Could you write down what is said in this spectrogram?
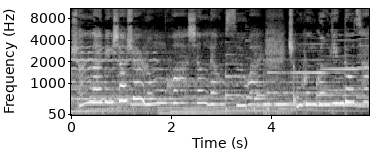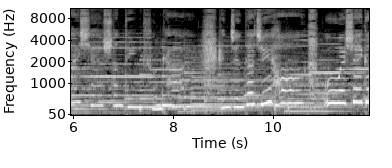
传来冰消雪融化，响亮寺外，晨昏光阴都在写山顶分开。人间的气候，不为谁更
